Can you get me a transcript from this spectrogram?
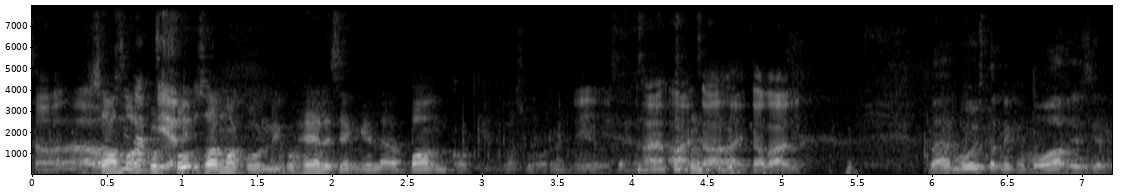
Se on, on sama, kuin, su, sama kuin, niin kuin Helsingillä ja Bangkokilla suurin Niin, piirtein. aika, aika lailla. Mä en muista mikä mun aasinsilmä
